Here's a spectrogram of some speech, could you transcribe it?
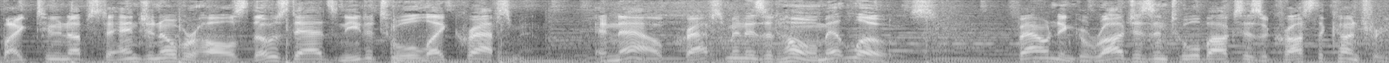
Bike tune ups to engine overhauls, those dads need a tool like Craftsman. And now, Craftsman is at home at Lowe's. Found in garages and toolboxes across the country,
